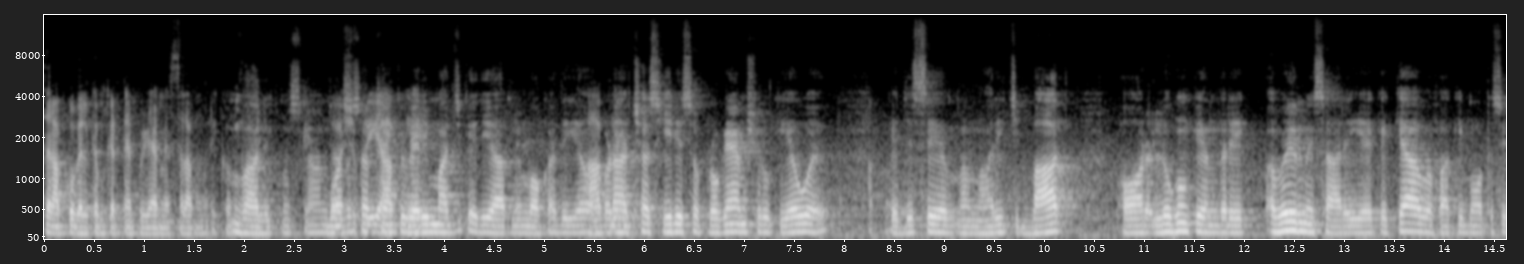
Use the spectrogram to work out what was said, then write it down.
سر آپ کو ویلکم کرتے ہیں پروگرام میں۔ السلام علیکم۔ وعلیکم السلام۔ بہت شکریہ۔ آپ ویری مچ کہ جی آپ نے موقع دیا اور بڑا اچھا سیریس اور پروگرام شروع کیا ہوا ہے۔ کہ جس سے ہماری بات اور لوگوں کے اندر ایک اویئرنیس آ رہی ہے کہ کیا وفاقی محتسب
